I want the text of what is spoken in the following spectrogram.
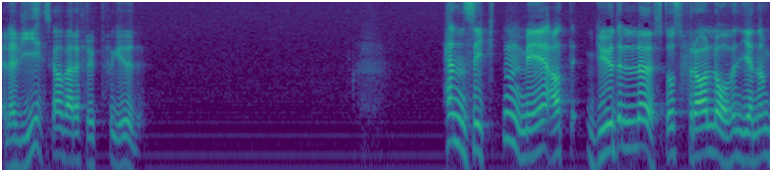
Eller vi skal bære frukt for Gud. Hensikten med at Gud løste oss fra loven gjennom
